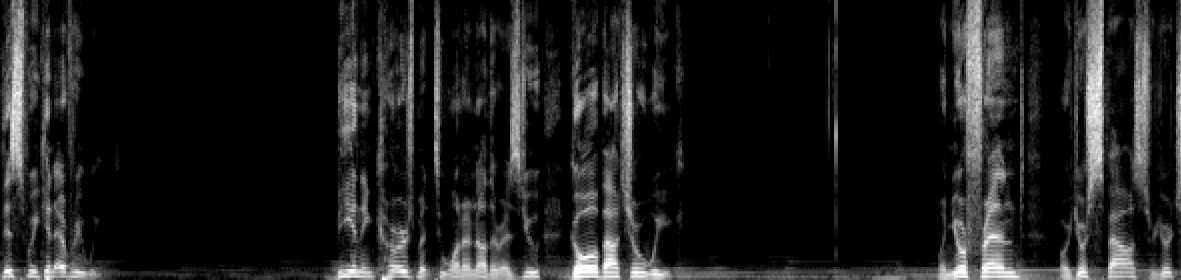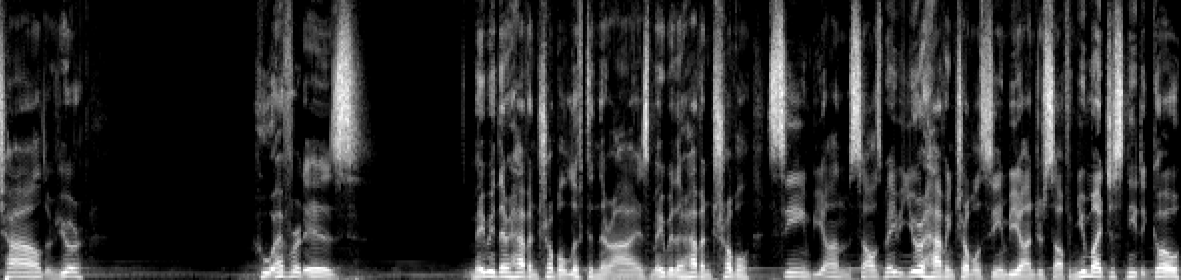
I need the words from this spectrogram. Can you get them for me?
this week and every week. Be an encouragement to one another as you go about your week. When your friend or your spouse or your child or your whoever it is Maybe they're having trouble lifting their eyes. Maybe they're having trouble seeing beyond themselves. Maybe you're having trouble seeing beyond yourself, and you might just need to go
